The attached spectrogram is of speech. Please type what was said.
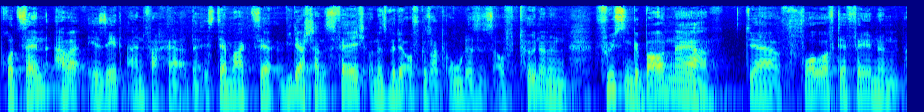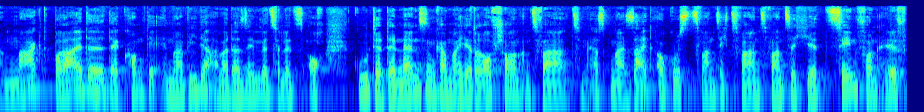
Prozent. Aber ihr seht einfach, ja, da ist der Markt sehr widerstandsfähig. Und es wird ja oft gesagt, oh, das ist auf tönernen Füßen gebaut. Naja, der Vorwurf der fehlenden Marktbreite, der kommt ja immer wieder, aber da sehen wir zuletzt auch gute Tendenzen, kann man hier drauf schauen, und zwar zum ersten Mal seit August 2022 hier 10 von 11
